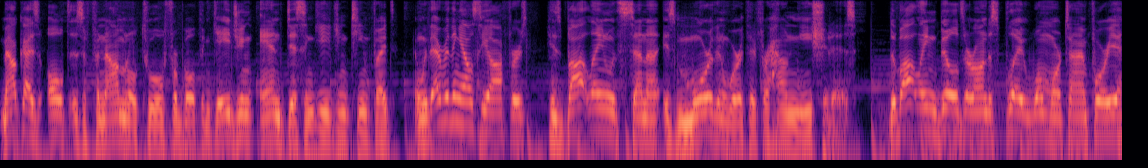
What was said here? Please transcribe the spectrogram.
Maokai's ult is a phenomenal tool for both engaging and disengaging teamfights, and with everything else he offers, his bot lane with Senna is more than worth it for how niche it is. The bot lane builds are on display one more time for you.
